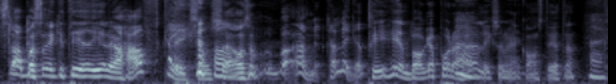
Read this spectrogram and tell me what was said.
snabbaste rekryteringar jag haft liksom. Så, Ja. och så bara, ja, men jag kan lägga tre heldagar på det här liksom, inga konstigheter. Nej.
